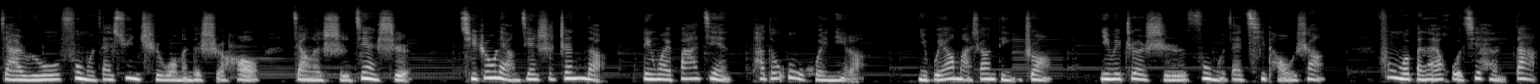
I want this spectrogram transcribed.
假如父母在训斥我们的时候讲了十件事，其中两件是真的，另外八件。他都误会你了，你不要马上顶撞，因为这时父母在气头上。父母本来火气很大，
